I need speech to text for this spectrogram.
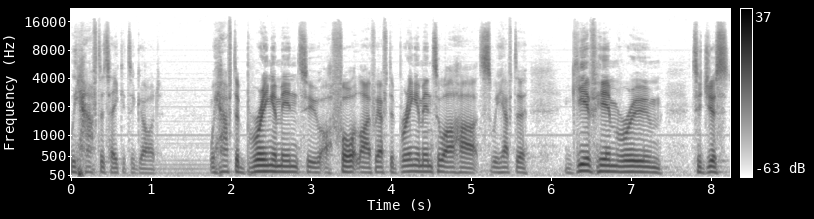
we have to take it to God. We have to bring him into our thought life. We have to bring him into our hearts. We have to give him room to just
